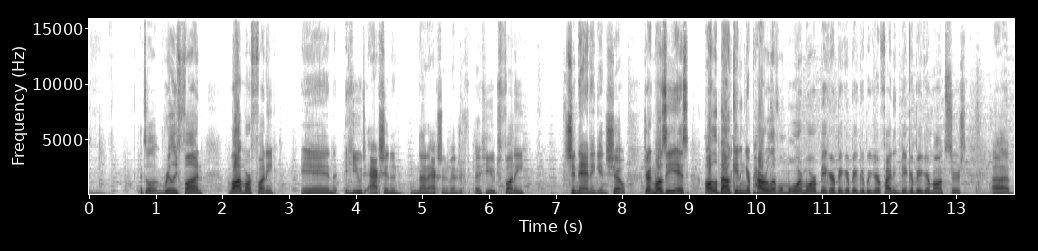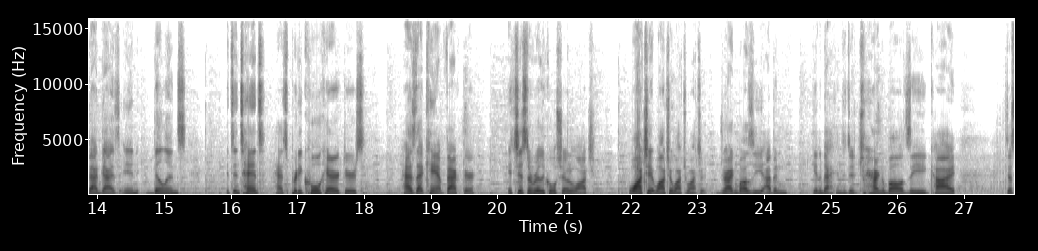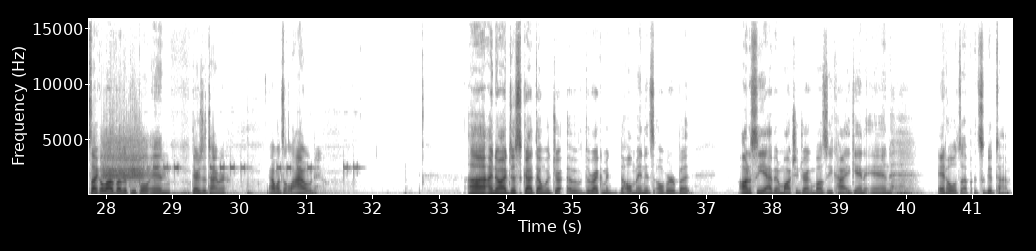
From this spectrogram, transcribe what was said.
it's a really fun, a lot more funny, and huge action, not action adventure, a huge funny shenanigan show. Dragon Ball Z is all about getting your power level more and more bigger, bigger, bigger, bigger, fighting bigger, bigger monsters, uh, bad guys, and villains. It's intense, has pretty cool characters, has that camp factor. It's just a really cool show to watch. Watch it, watch it, watch it, watch it. Dragon Ball Z, I've been getting back into Dragon Ball Z Kai, just like a lot of other people. And there's a timer. That one's loud. Uh, I know I just got done with uh, the recommend. The whole minute's over, but honestly, yeah, I've been watching Dragon Ball Z Kai again, and it holds up. It's a good time.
